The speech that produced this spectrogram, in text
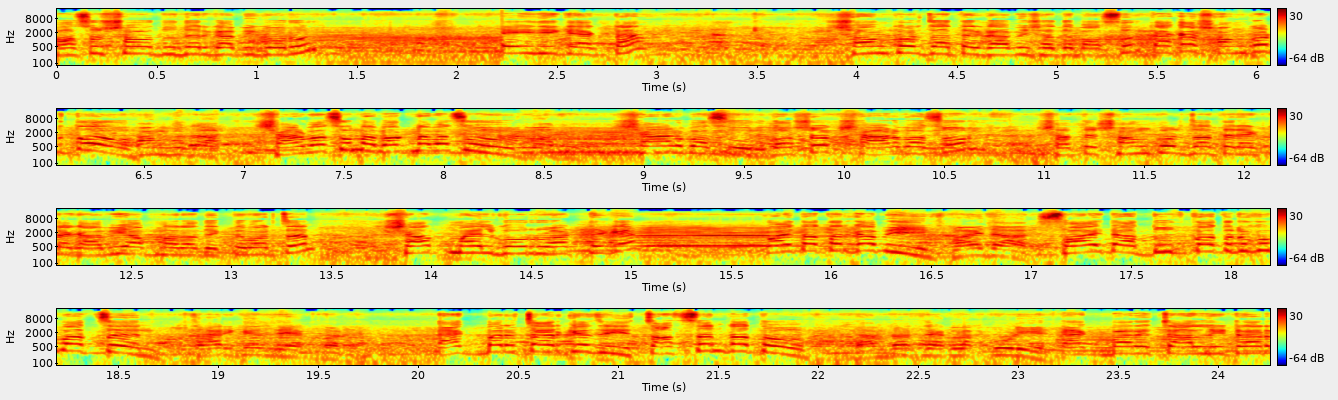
বাসুর সহ দুধের গাবি গরুর এই দিকে একটা শঙ্কর জাতের গাভীর সাথে বাসুর কাকা শঙ্কর তো? ষাড় বাছুর না বকনা বাছুর? ষাড় বাছুর। দর্শক ষাড় বাছুর সাথে শঙ্কর জাতের একটা গাবি আপনারা দেখতে পাচ্ছেন। সাত মাইল গরুরহাট থেকে। কয় দাঁতের গাবি ছয় দাঁত। ছয় দাঁত। দুধ কতটুকু পাচ্ছেন? চার কেজি একবারে। একবারে চার কেজি। চাচ্ছেন কত? একবারে চার লিটার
